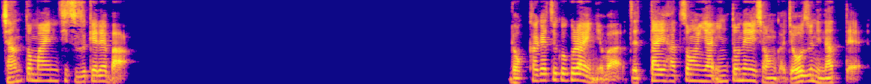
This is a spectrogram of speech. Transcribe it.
ちゃんと毎日続ければ、6ヶ月後ぐらいには絶対発音やイントネーションが上手になって、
